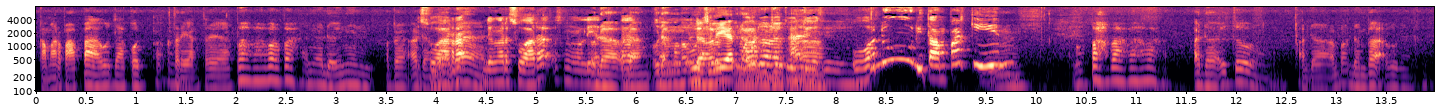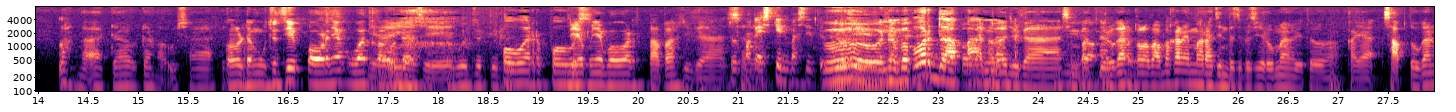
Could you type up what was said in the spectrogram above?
kamar papa aku takut teriak-teriak apa apa apa ini ada ini apa ada Suara mbaknya." dengar suara ngelihat Udah- eh, udah- udah. Udah lihat, Oh, udah. Anjing. Waduh, ditampakin. Hmm. Oh, pah, pah, pah, pah. Ada itu, ada apa? Ada mbak aku bilang. Lah nggak ada, udah nggak usah. gitu. Kalau udah wujud sih powernya kuat Ya, kalau iya udah sih. wujud itu. Power pose. Dia punya power. papa juga. Terus sering- pakai skin pasti itu. Uh, nambah power 8. Papa juga sempat Iya. dulu kan kalau papa kan emang rajin bersih bersih rumah gitu. Kayak Sabtu kan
